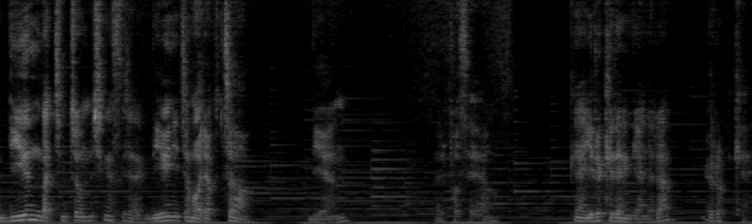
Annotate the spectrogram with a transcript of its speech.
니은 받침 좀 신경 쓰셔야 돼요. 니은이 좀 어렵죠? 니은 잘 보세요. 그냥 이렇게 되는 게 아니라 이렇게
